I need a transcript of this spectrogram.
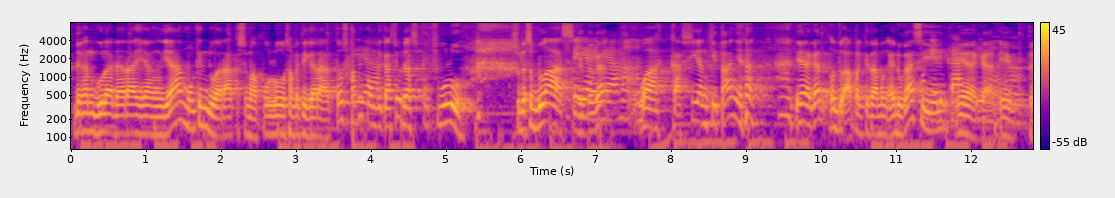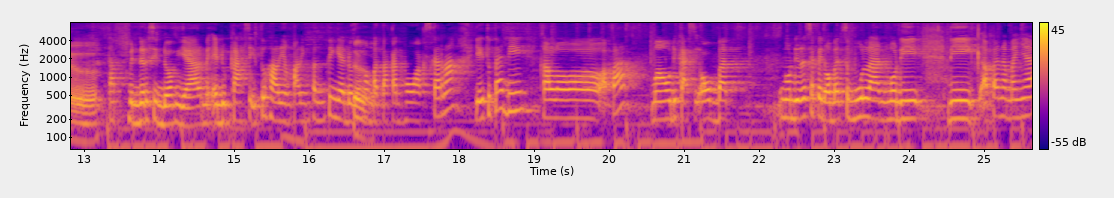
dengan gula darah yang ya mungkin 250 sampai 300 tapi Iya. komplikasi udah 10 sudah 11 Iya, gitu kan? iya, wah kasihan kitanya. Ya kan? Untuk apa kita mengedukasi, Mengedukasi, ya kan? ha-ha. itu. Tapi bener sih dok ya, edukasi itu hal yang paling penting ya dok ya, Betul. memetakan hoax. Karena ya itu tadi kalau apa mau dikasih obat mau diresepin obat sebulan mau di di apa namanya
